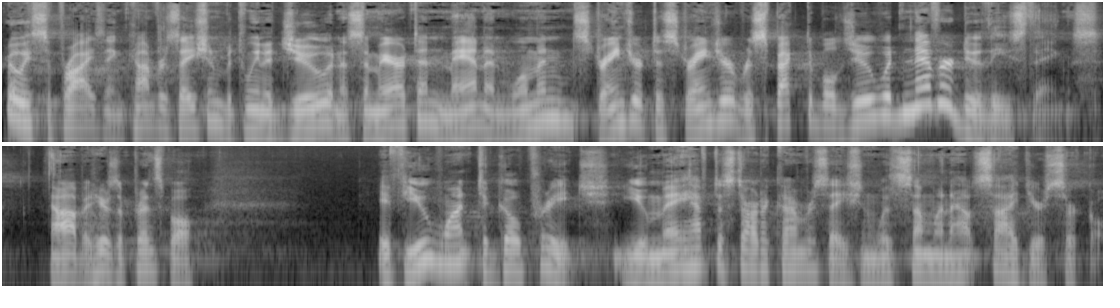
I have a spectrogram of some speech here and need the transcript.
Really surprising conversation between a Jew and a Samaritan, man and woman, stranger to stranger, respectable Jew would never do these things. Ah, but here's a principle. If you want to go preach, you may have to start a conversation with someone outside your circle.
